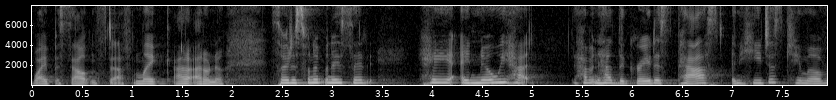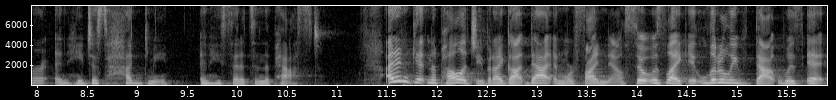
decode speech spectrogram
wipe us out and stuff. I'm like, I, I don't know. So I just went up and I said, hey, I know we had, haven't had the greatest past. And he just came over and he just hugged me and he said, it's in the past. I didn't get an apology, but I got that and we're fine now. So it was like, it literally, that was it.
